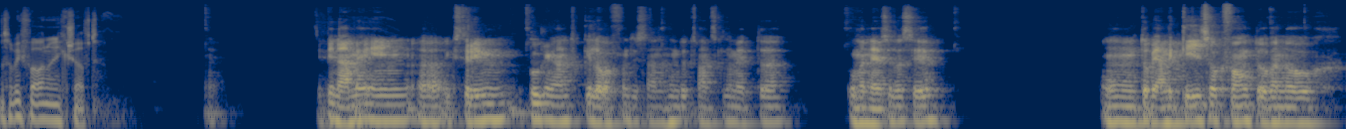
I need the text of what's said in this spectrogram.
Das habe ich vorher noch nicht geschafft. Ich bin einmal in äh, extrem Burgenland gelaufen, das sind 120 Kilometer um den Neuseeler See. Und da habe ich auch mit Gels angefangen, aber nach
